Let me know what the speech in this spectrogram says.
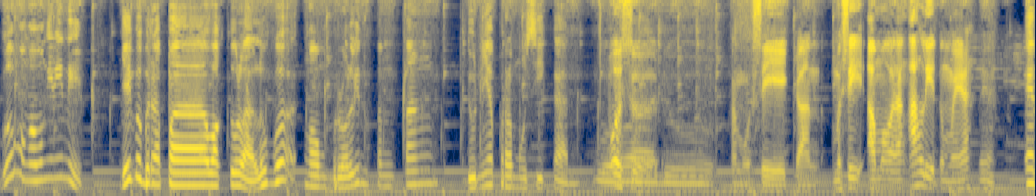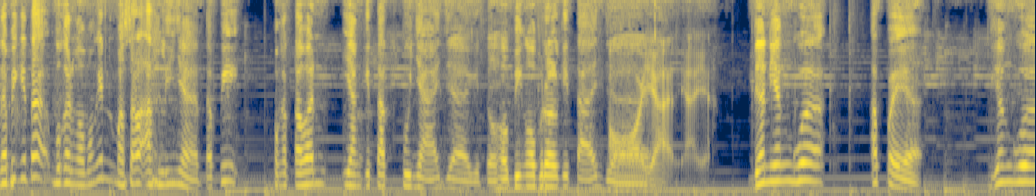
gue mau ngomongin ini. Jadi beberapa waktu lalu gue ngobrolin tentang dunia permusikan. Oh, Waduh. Musik kan. Mesti sama orang ahli itu mah ya. Eh tapi kita bukan ngomongin masalah ahlinya, tapi pengetahuan yang kita punya aja gitu, hobi ngobrol kita aja. Oh ya ya ya. Dan yang gue apa ya, yang gue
